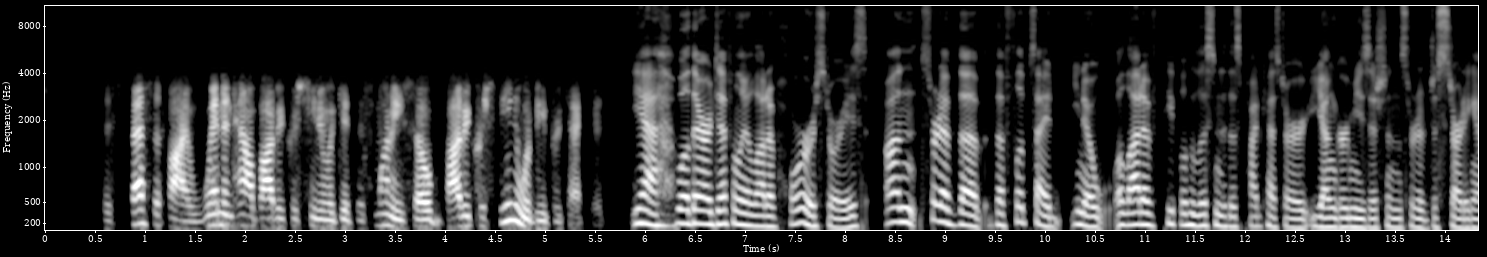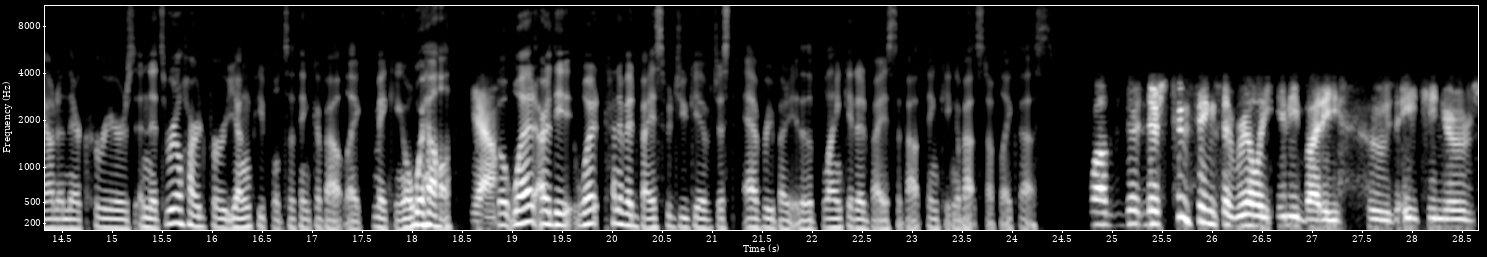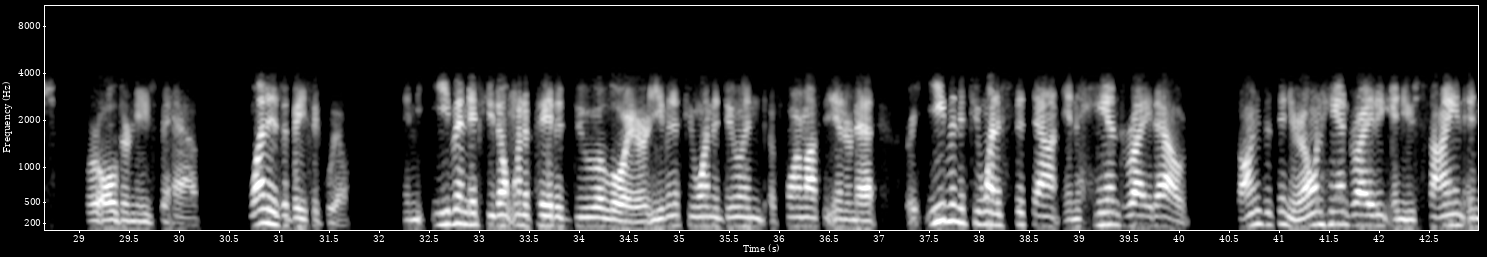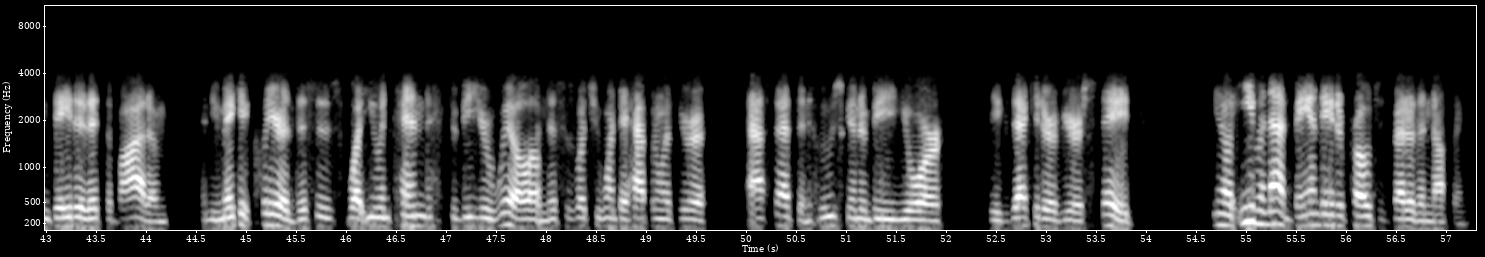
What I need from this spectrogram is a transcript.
to specify when and how Bobbi Kristina would get this money so Bobbi Kristina would be protected. Yeah, well, there are definitely a lot of horror stories. On sort of the the flip side, you know, a lot of people who listen to this podcast are younger musicians, sort of just starting out in their careers, and it's real hard for young people to think about like making a will. Yeah. But what are the what kind of advice would you give just everybody? The blanket advice about thinking about stuff like this. Well, there, there's two things that really anybody who's 18 years or older needs to have. One is a basic will. And even if you don't want to pay to do a lawyer, even if you want to do a form off the internet, or even if you want to sit down and handwrite out, as long as it's in your own handwriting and you sign and date it at the bottom, and you make it clear this is what you intend to be your will, and this is what you want to happen with your assets, and who's going to be your the executor of your estate. You know, even that band-aid approach is better than nothing.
